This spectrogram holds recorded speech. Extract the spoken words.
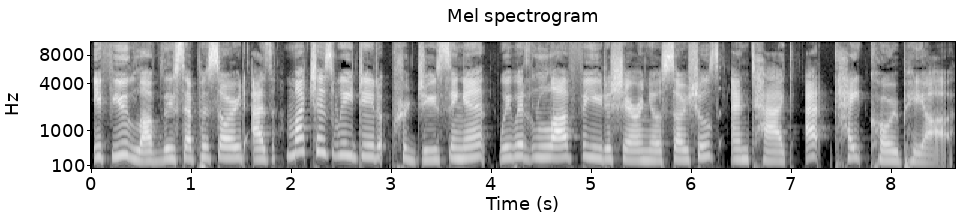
If you love this episode as much as we did producing it, we would love for you to share on your socials and tag at Kate Co PR.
